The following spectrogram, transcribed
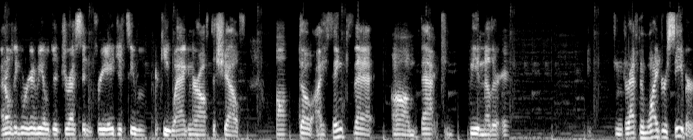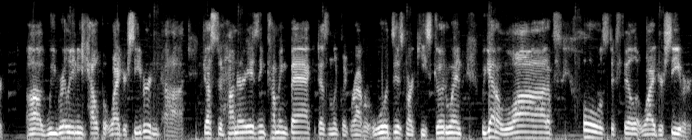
I don't think we're going to be able to address it in free agency with Ricky Wagner off the shelf. Uh, so I think that um, that could be another area. draft and wide receiver. Uh, we really need help at wide receiver. Uh, Justin Hunter isn't coming back. It doesn't look like Robert Woods is. Marquise Goodwin. We got a lot of holes to fill at wide receiver.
